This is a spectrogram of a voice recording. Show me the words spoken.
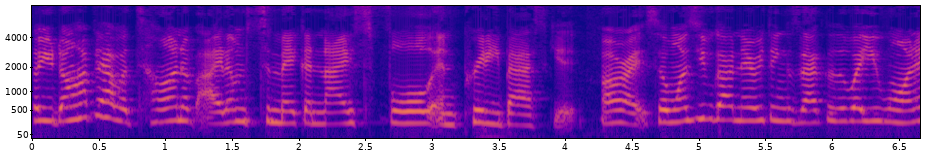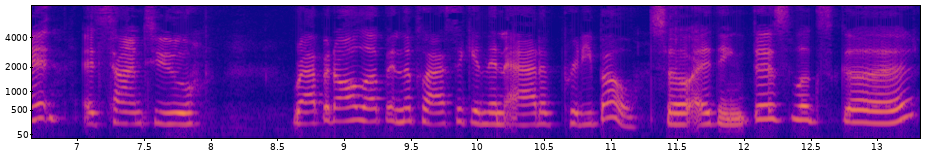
So you don't have to have a ton of items to make a nice full and pretty basket. Alright, so once you've gotten everything exactly the way you want it, it's time to wrap it all up in the plastic and then add a pretty bow. So I think this looks good.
